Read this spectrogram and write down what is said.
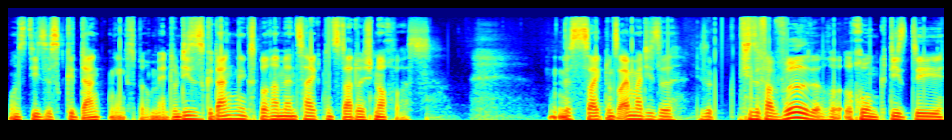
uns dieses Gedankenexperiment. Und dieses Gedankenexperiment zeigt uns dadurch noch was. Es zeigt uns einmal diese, diese, diese Verwirrung, die, die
